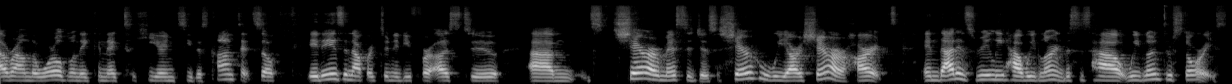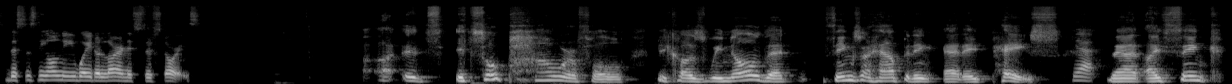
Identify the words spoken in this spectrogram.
around the world when they connect here and see this content. So it is an opportunity for us to um, share our messages share who we are share our hearts. And that is really how we learn. This is how we learn through stories. This is the only way to learn is through stories uh, it's it's so powerful because we know that things are happening at a pace yeah. that I think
